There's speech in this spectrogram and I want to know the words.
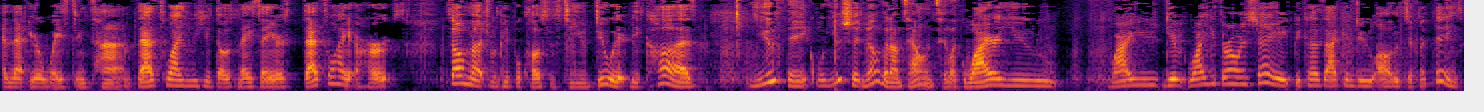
and that you're wasting time. That's why you hear those naysayers. That's why it hurts so much when people closest to you do it because you think, well, you should know that I'm talented. Like, why are you, why are you give, why are you throwing shade? Because I can do all these different things.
